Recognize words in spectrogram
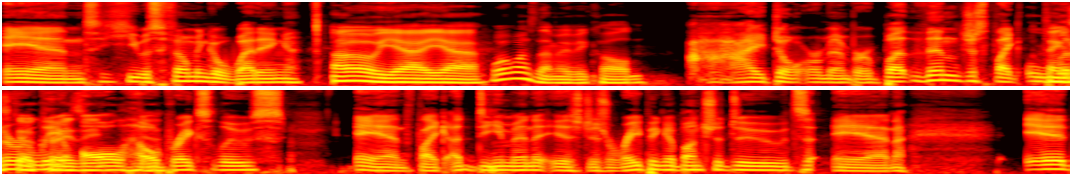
And he was filming a wedding. Oh yeah, yeah. What was that movie called? I don't remember. But then just like go literally all hell Yeah. breaks loose. And like a demon is just raping a bunch of dudes. And it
